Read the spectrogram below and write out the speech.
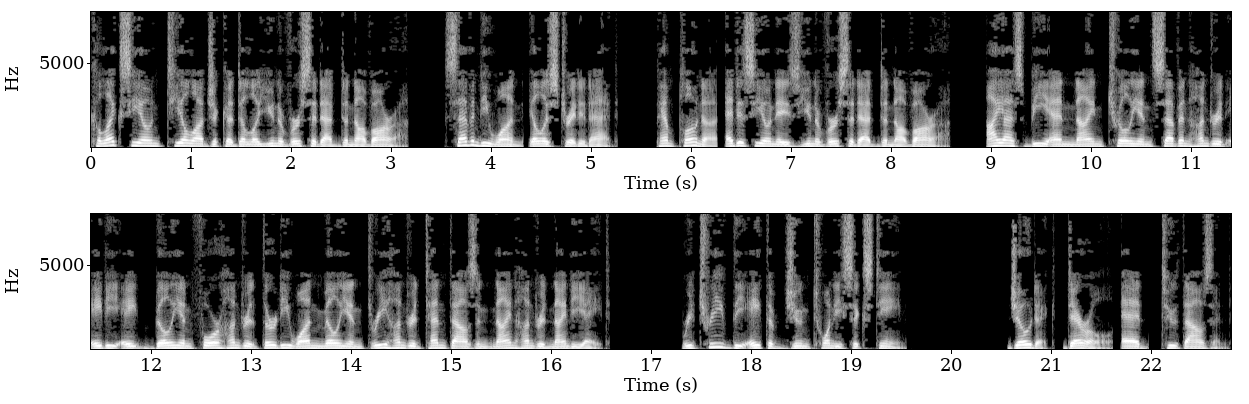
Colección Teológica de la Universidad de Navarra. 71 Illustrated ed. Pamplona, Ediciones Universidad de Navarra. ISBN 9788431310998. Retrieved 8 June 2016. Jodock, Darrell, ed. 2000.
